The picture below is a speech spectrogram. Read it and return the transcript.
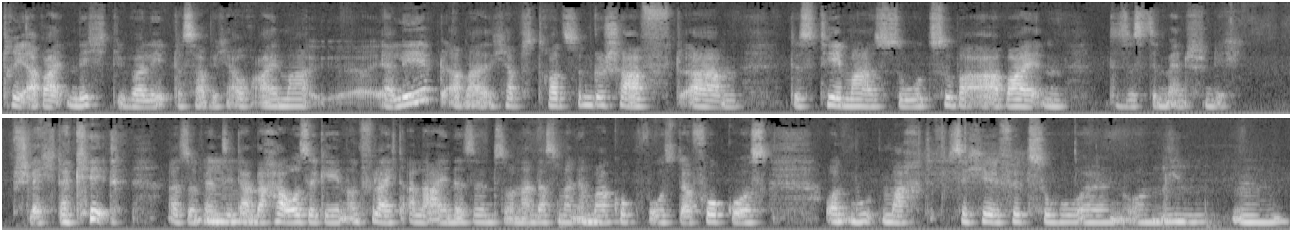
Dreharbeiten nicht überlebt. Das habe ich auch einmal äh, erlebt, aber ich habe es trotzdem geschafft, ähm, das Thema so zu bearbeiten, dass es den Menschen nicht schlechter geht. Also wenn mhm. sie dann nach Hause gehen und vielleicht alleine sind, sondern dass man mhm. immer guckt, wo ist der Fokus und Mut macht, sich Hilfe zu holen. Und, mhm. mhm.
